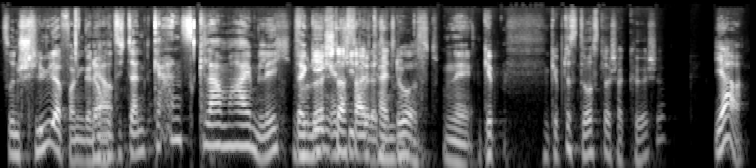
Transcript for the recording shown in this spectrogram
so ein Schlü davon genommen Ja. und sich dann ganz klammheimlich so dagegen löscht das halt keinen. Durst. Nee. Gibt, gibt es Durstlöscher Kirsche? Ja.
